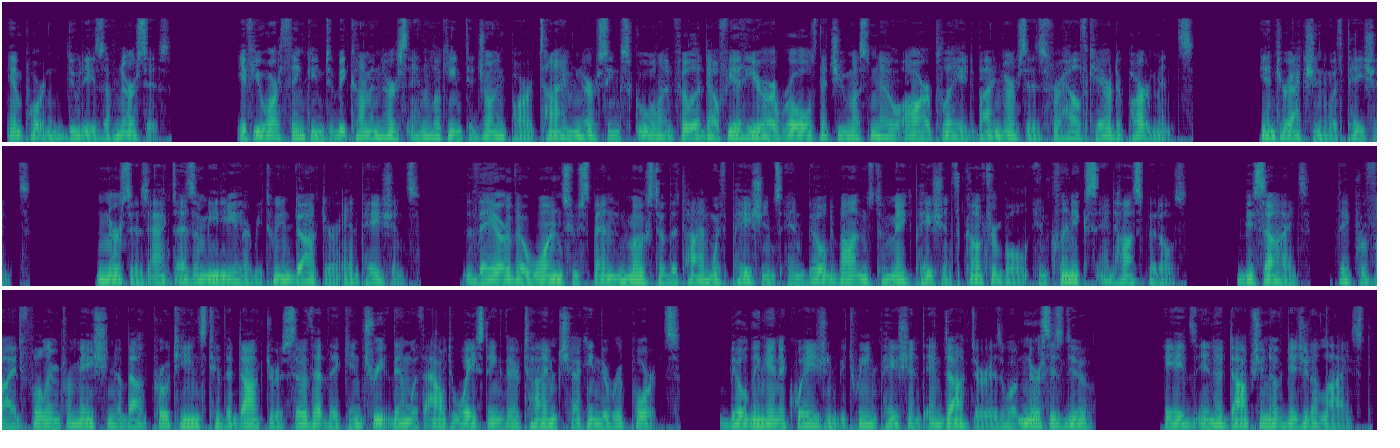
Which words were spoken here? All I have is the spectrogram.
Important duties of nurses. If you are thinking to become a nurse and looking to join part-time nursing school in Philadelphia here are roles that you must know are played by nurses for healthcare departments. Interaction with patients. Nurses act as a mediator between doctor and patients. They are the ones who spend most of the time with patients and build bonds to make patients comfortable in clinics and hospitals. Besides, they provide full information about proteins to the doctors so that they can treat them without wasting their time checking the reports. Building an equation between patient and doctor is what nurses do. Aids in adoption of digitalized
